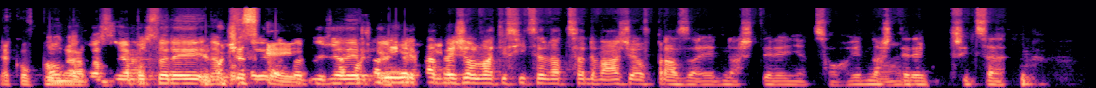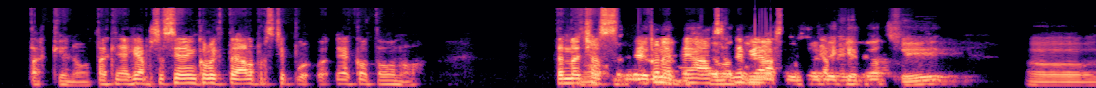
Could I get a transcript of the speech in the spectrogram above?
Jako v no, tak vlastně naposledy, jako naposledy, naposledy Jirka, Jirka běžel 2022, že jo, v Praze, 1.4 něco, 1.4.30. No. Taky no, tak nějak já přesně nevím, kolik to je, ale prostě po, jako to no. Tenhle no, čas jako neběhá, neběhá. neběhá Uh,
